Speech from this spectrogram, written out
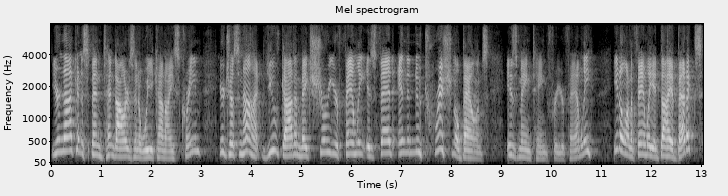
You're not going to spend $10 in a week on ice cream. You're just not. You've got to make sure your family is fed and the nutritional balance is maintained for your family. You don't want a family of diabetics.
